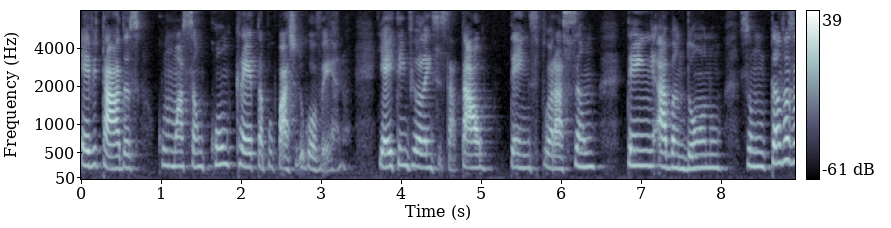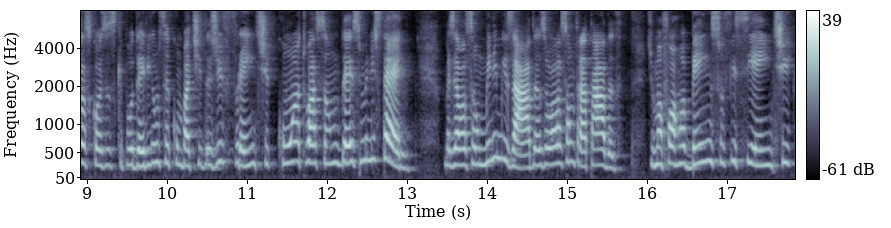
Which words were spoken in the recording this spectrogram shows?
evitadas com uma ação concreta por parte do governo. E aí tem violência estatal, tem exploração, tem abandono, são tantas as coisas que poderiam ser combatidas de frente com a atuação desse ministério, mas elas são minimizadas ou elas são tratadas de uma forma bem insuficiente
